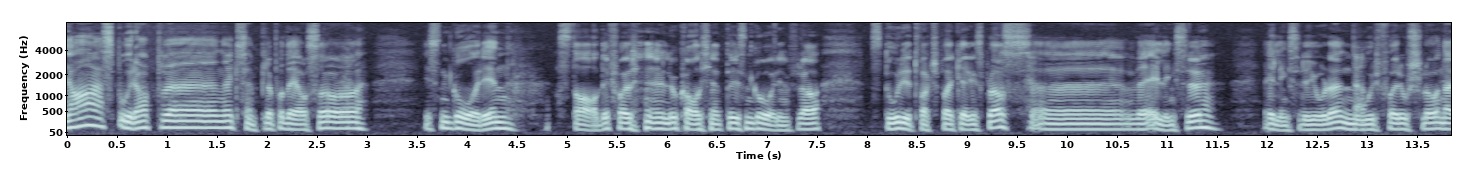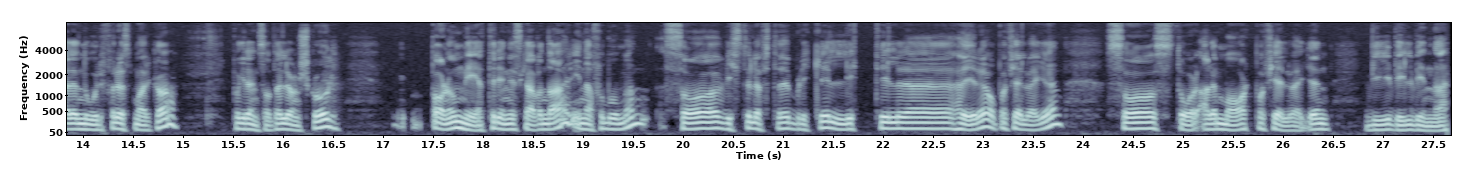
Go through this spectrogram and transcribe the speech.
Ja, jeg spora opp eh, noen eksempler på det også. Hvis en går inn, stadig for lokalkjente, hvis en går inn fra stor utfartsparkeringsplass eh, ved Ellingsrud, Ellingsrudjordet nord for Oslo, nei, nord for Østmarka, på grensa til Lørenskog bare noen meter inn i skauen der, innafor bommen, så hvis du løfter blikket litt til uh, høyre, opp på fjellveggen, så står, er det malt på fjellveggen 'Vi vil vinne'.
